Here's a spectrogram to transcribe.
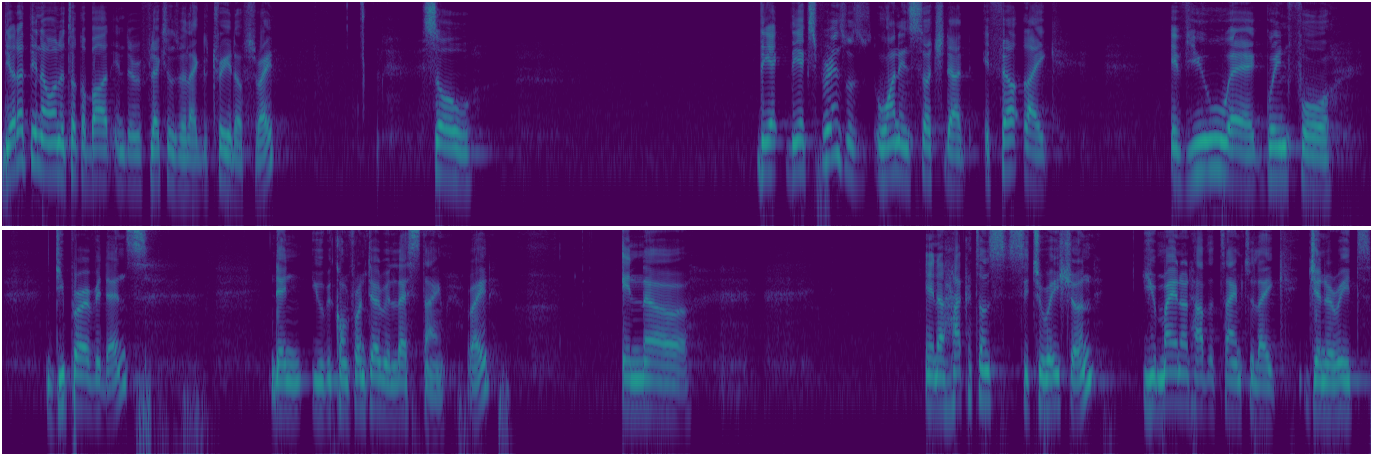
the other thing I want to talk about in the reflections were like the trade-offs, right? So the, the experience was one in such that it felt like if you were going for deeper evidence, then you'll be confronted with less time, right? In a, in a hackathon situation, you might not have the time to like generate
